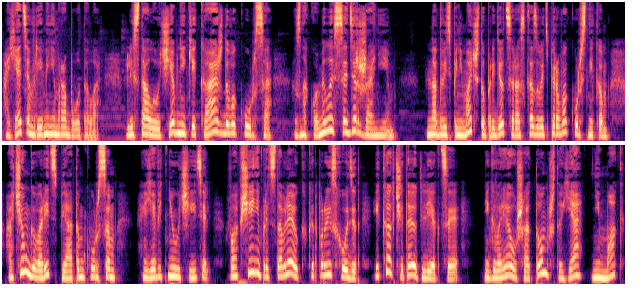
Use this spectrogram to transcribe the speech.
А я тем временем работала. Листала учебники каждого курса, знакомилась с содержанием — надо ведь понимать, что придется рассказывать первокурсникам, о чем говорить с пятым курсом. Я ведь не учитель, вообще не представляю, как это происходит и как читают лекции, не говоря уж о том, что я не маг.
